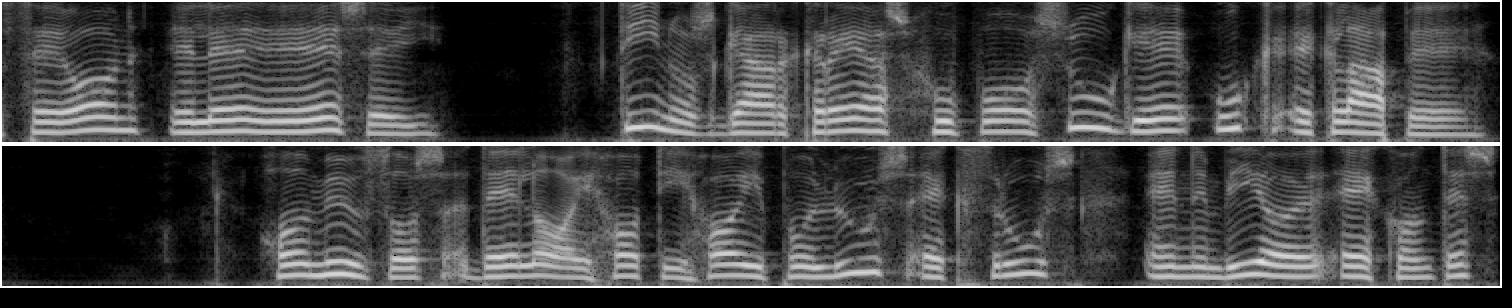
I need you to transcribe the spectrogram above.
theon eleesei. Tinos gar creas hupo suge uc eclape homuthos deloi hoti hoi polus extrus en bio econtes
